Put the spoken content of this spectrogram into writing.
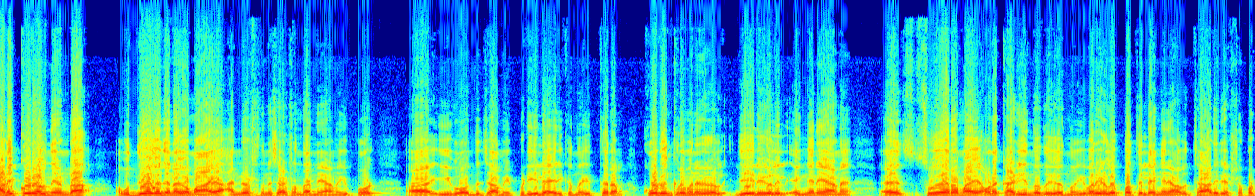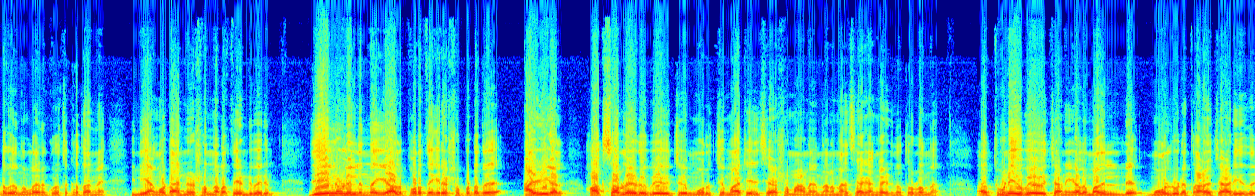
മണിക്കൂറുകൾ നീണ്ട ഉദ്യോഗജനകമായ അന്വേഷണത്തിന് ശേഷം തന്നെയാണ് ഇപ്പോൾ ഈ ഗോവിന്ദചാമി പിടിയിലായിരിക്കുന്നത് ഇത്തരം കൊടും ക്രിമിനലുകൾ ജയിലുകളിൽ എങ്ങനെയാണ് സുഖകരമായി അവിടെ കഴിയുന്നത് എന്നും ഇവർ എളുപ്പത്തിൽ എങ്ങനെയാണ് അവർ ചാടി രക്ഷപ്പെട്ടത് എന്നുള്ളതിനെക്കുറിച്ചൊക്കെ തന്നെ ഇനി അങ്ങോട്ട് അന്വേഷണം നടത്തേണ്ടി വരും. ജയിലിനുള്ളിൽ നിന്ന് ഇയാൾ പുറത്തേക്ക് രക്ഷപ്പെട്ടത് അഴികൾ ഹോക്സ ബ്ലേഡ് ഉപയോഗിച്ച് മുറിച്ച് മാറ്റിയതിന് ശേഷമാണ് എന്നാണ് മനസ്സിലാക്കാൻ കഴിയുന്നത്. തുടർന്ന് തുണി ഉപയോഗിച്ചാണ് ഇയാൾ മതിലിന്റെ മുകളിലൂടെ താഴെ ചാടിയത്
